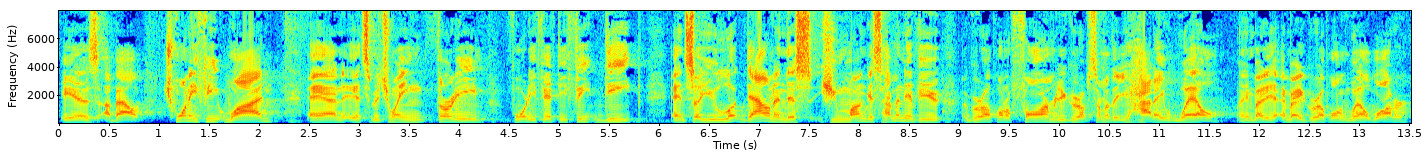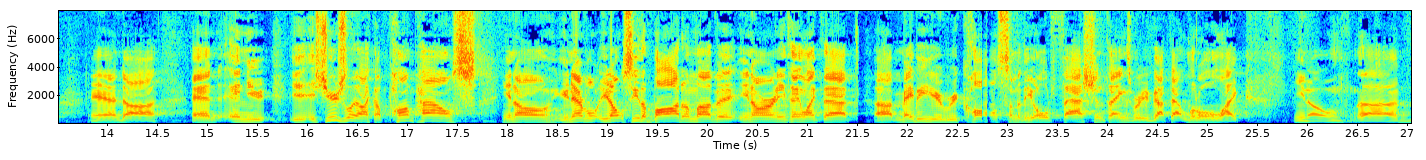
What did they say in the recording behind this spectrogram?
is about 20 feet wide and it's between 30, 40, 50 feet deep. And so you look down in this humongous. How many of you grew up on a farm or you grew up somewhere that you had a well? Anybody, anybody grew up on well water? And, uh, and, and you, it's usually like a pump house, you know, you never, you don't see the bottom of it, you know, or anything like that. Uh, maybe you recall some of the old fashioned things where you've got that little like, you know, uh,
